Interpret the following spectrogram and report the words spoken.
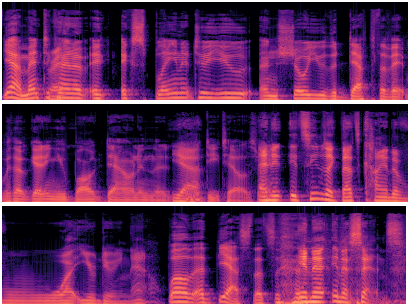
Yeah, meant to Right. kind of e- explain it to you and show you the depth of it without getting you bogged down in the, in Yeah. the details. Right? And it, it seems like that's kind of what you're doing now, well, uh, yes, that's in a in a sense,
